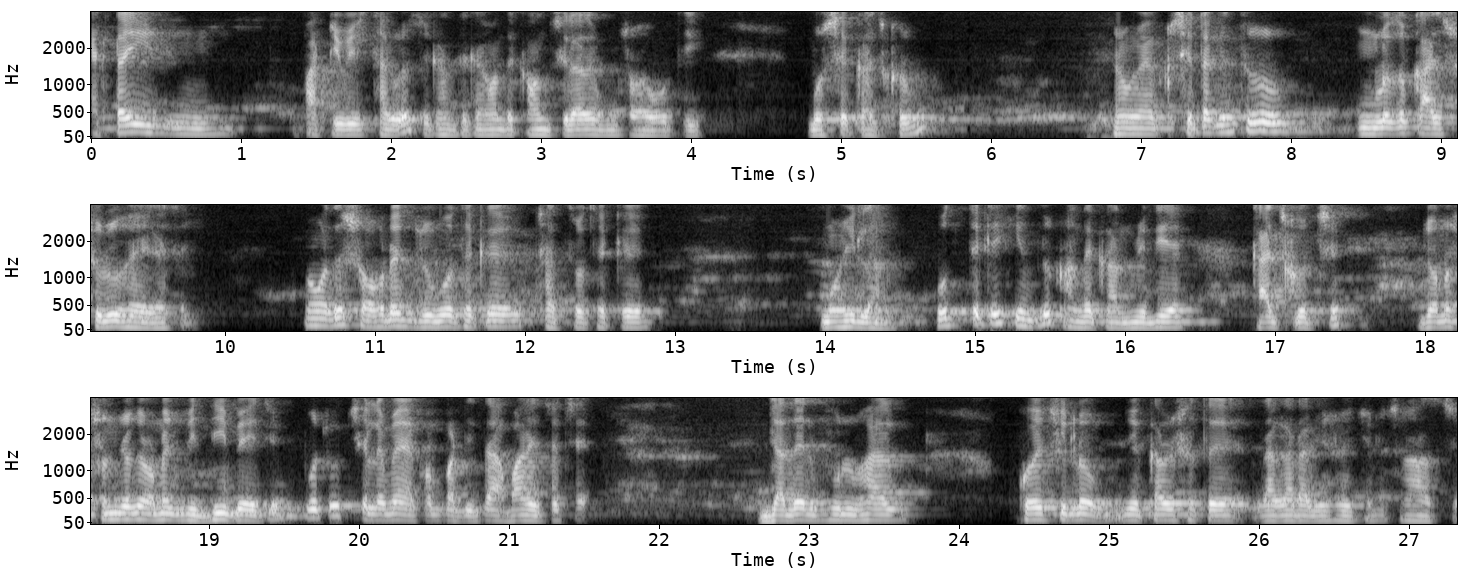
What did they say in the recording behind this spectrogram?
একটাই পার্টি অফিস থাকবে, সেখান থেকে আমাদের কাউন্সিলর এবং সভাপতি বসে কাজ করব। এবং সেটা কিন্তু মূলত কাজ শুরু হয়ে গেছে। আমাদের শহরের যুব থেকে, ছাত্র থেকে, মহিলা প্রত্যেকেই কিন্তু কাঁধে কাঁধ মিলিয়ে কাজ করছে। জনসংযোগের অনেক বৃদ্ধি পেয়েছে। প্রচুর ছেলেমেয়ে এখন পার্টিতে আবার এসেছে। যাদের ভুলভাল হয়েছিল যে কারোর সাথে রাগারাগি হয়েছিল সেটা আসছে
